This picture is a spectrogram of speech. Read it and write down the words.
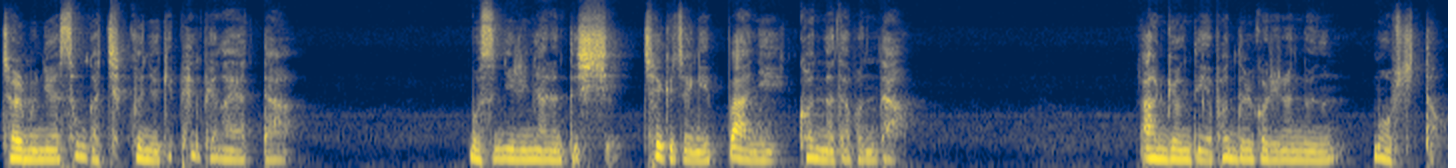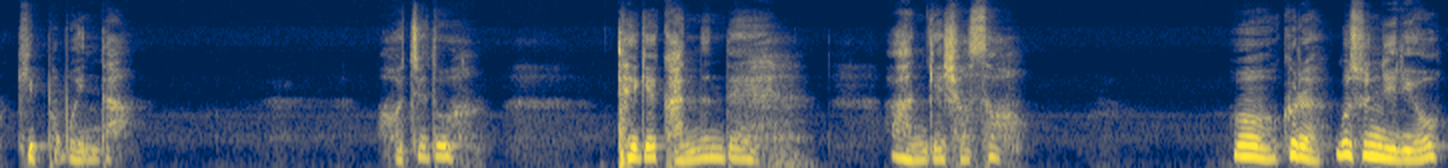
젊은이의 손같이 근육이 팽팽하였다. 무슨 일이냐는 듯이 최규정이 빤히 건너다 본다. 안경 뒤에 번들거리는 눈은 몹시 더 깊어 보인다. 어제도 댁에 갔는데 안 계셔서. 어, 그래. 무슨 일이요?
